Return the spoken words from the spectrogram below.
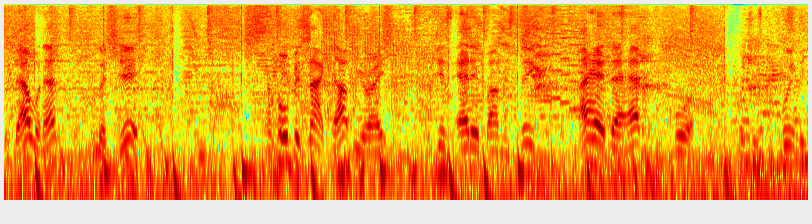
But that one, that's legit. I hope it's not copyright. It's just added by mistake. I had that happen before, which is completely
